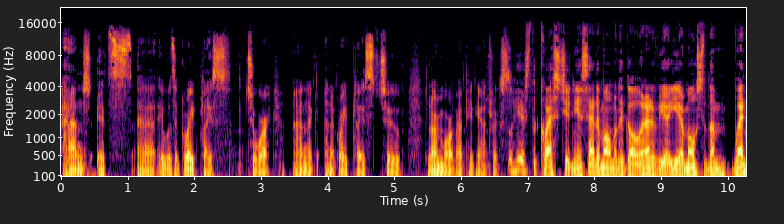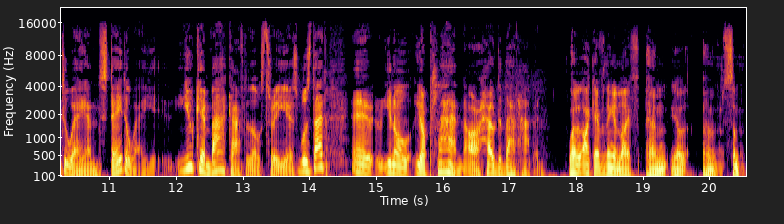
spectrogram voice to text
And it's uh, it was a great place to work and a, and a great place to learn more about paediatrics. So here's the question: You said a moment ago, out of your year, most of them went away and stayed away. You came back after those three years. Was that, uh, you know, your plan, or how did that happen? Well, like everything in life, um, you know, um, some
